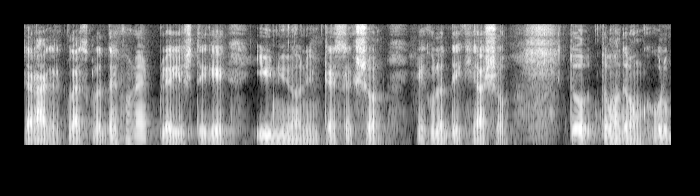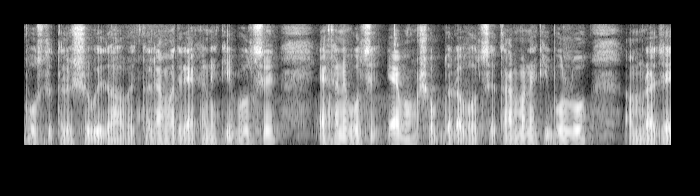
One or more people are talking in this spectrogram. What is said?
যারা আগের ক্লাসগুলো দেখো নাই প্লেলিস্ট থেকে ইউনিয়ন ইন্টারসেকশন এগুলো দেখে আসো। তো তোমাদের অঙ্কগুলো বুঝতে তাহলে সুবিধা হবে। তাহলে আমাদের এখানে কি বলছে? এখানে বলছে এবং শব্দটা বলছে। তার মানে কি বলব? আমরা যে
